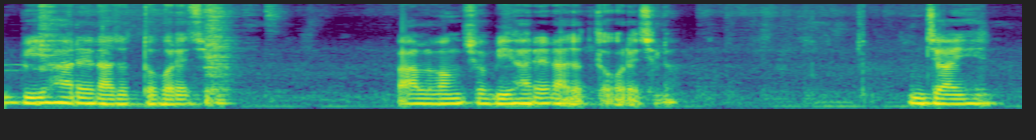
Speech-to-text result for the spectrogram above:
বিহারে রাজত্ব করেছিল। পাল বংশ বিহারে রাজত্ব করেছিল। জয় হিন্দ।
